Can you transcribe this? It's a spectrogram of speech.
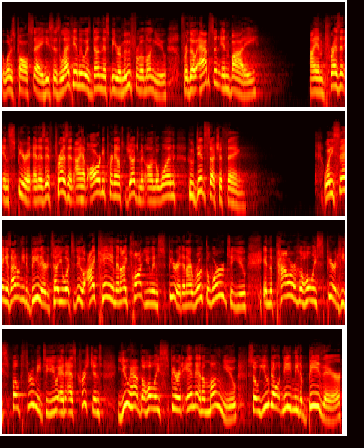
So, what does Paul say? He says, Let him who has done this be removed from among you, for though absent in body, I am present in spirit, and as if present, I have already pronounced judgment on the one who did such a thing. What he's saying is, I don't need to be there to tell you what to do. I came and I taught you in spirit, and I wrote the word to you. In the power of the Holy Spirit, he spoke through me to you. And as Christians, you have the Holy Spirit in and among you, so you don't need me to be there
